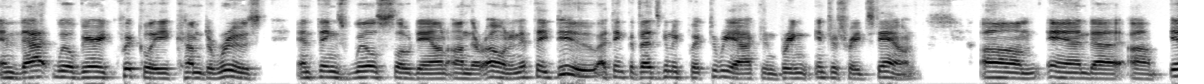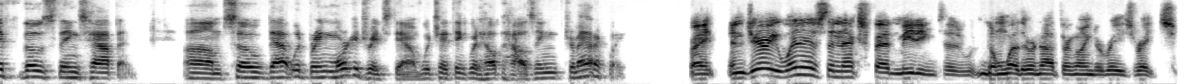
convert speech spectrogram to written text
and that will very quickly come to roost, and things will slow down on their own. And if they do, I think the Fed's going to be quick to react and bring interest rates down. Um, and uh, um, if those things happen, um, so that would bring mortgage rates down, which I think would help housing dramatically. Right. And Jerry, when is the next Fed meeting to know whether or not they're going to raise rates?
